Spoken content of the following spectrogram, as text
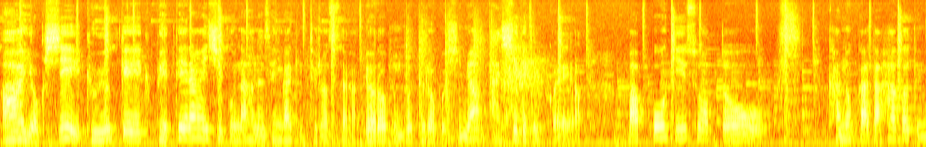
아, 역시 교육계의 그 베테랑이시구나 하는 생각이 들었어요. 여러분도 들어보시면 아시게 될 거예요. 맛보기 수업도 간혹 가다 하거든.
